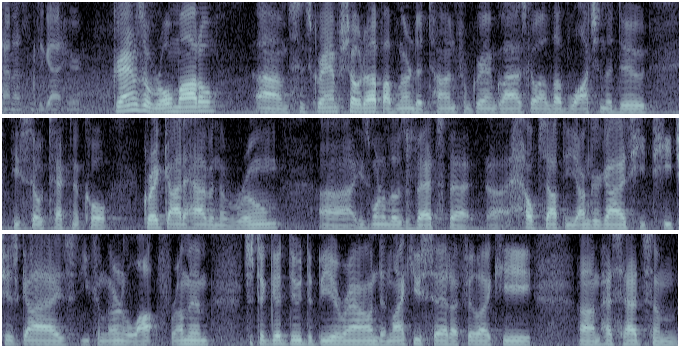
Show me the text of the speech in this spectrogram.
kind of since he got here. Graham's a role model. Um, since Graham showed up, I've learned a ton from Graham Glasgow. I love watching the dude. He's so technical. Great guy to have in the room. Uh, he's one of those vets that uh, helps out the younger guys. He teaches guys. You can learn a lot from him. Just a good dude to be around. And like you said, I feel like he um, has had some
